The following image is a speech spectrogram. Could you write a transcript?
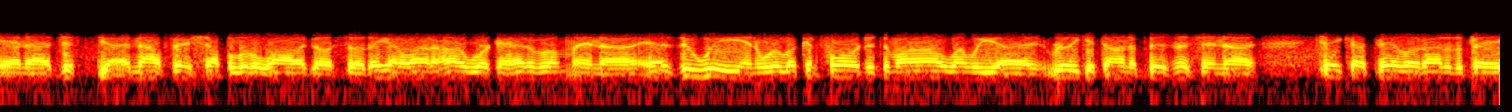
and uh, just uh, now finished up a little while ago. So they got a lot of hard work ahead of them, and uh, as do we. And we're looking forward to tomorrow when we uh, really get down to business and uh, take our payload out of the bay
